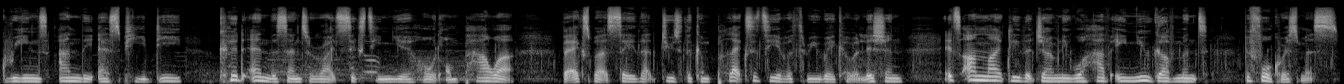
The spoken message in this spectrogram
Greens, and the SPD could end the centre right's 16 year hold on power. But experts say that due to the complexity of a three way coalition, it's unlikely that Germany will have a new government before Christmas.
